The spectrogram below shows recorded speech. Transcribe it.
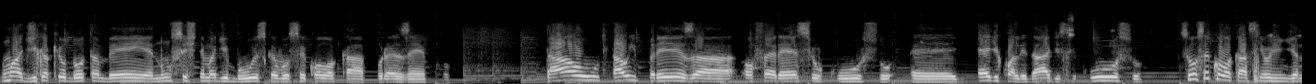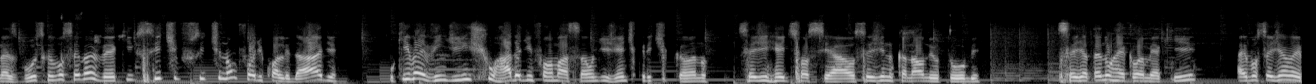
uma dica que eu dou também é num sistema de busca você colocar, por exemplo, tal, tal empresa oferece o curso, é, é de qualidade esse curso. Se você colocar assim hoje em dia nas buscas, você vai ver que se te, se te não for de qualidade, o que vai vir de enxurrada de informação, de gente criticando, seja em rede social, seja no canal no YouTube, seja até no Reclame Aqui, aí você já vê,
